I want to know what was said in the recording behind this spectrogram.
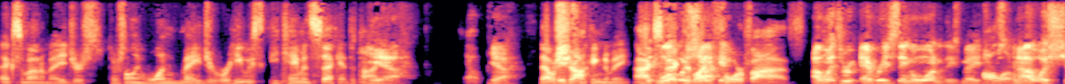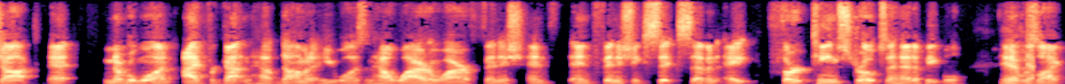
X amount of majors. There's only one major where he was he came in second to Tiger. Yeah, Yep. yeah. That was It's- shocking to me. I expected like shocking- four or five. I went through every single one of these majors, All of and. I was shocked at number one. I'd forgotten how dominant he was and how wire to wire finish and and finishing six, seven, eight, 13 strokes ahead of people, and Yeah. it was like,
